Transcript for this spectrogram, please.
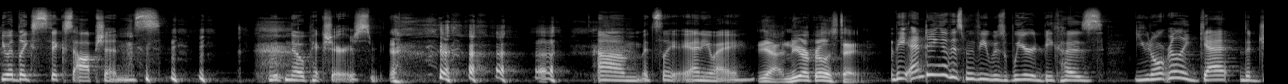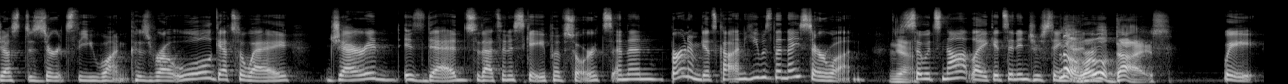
you had like six options with no pictures. um, it's like anyway, Yeah, New York real estate. the ending of this movie was weird because you don't really get the just desserts that you want because Raul gets away. Jared is dead, so that's an escape of sorts. And then Burnham gets caught, and he was the nicer one. Yeah. So it's not like it's an interesting. No, end. Raul dies. Wait,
